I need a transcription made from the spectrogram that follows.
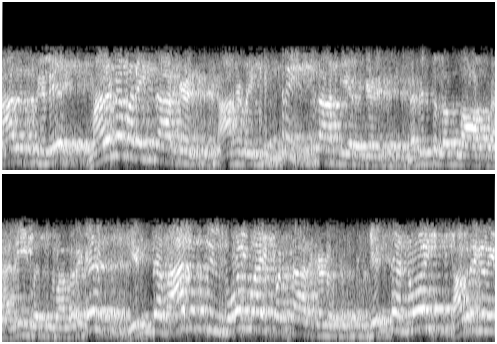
மாதத்திலே மரணம் அடைந்தார்கள் ஆகவே இன்று இஸ்லாமியர்கள் நபி ஸல்லல்லாஹு அலைஹி வஸல்லம் அவர்கள் எந்த மாதத்தில் நோய்வாய்ப்பட்டார்களோ எந்த நோய் அவர்களை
